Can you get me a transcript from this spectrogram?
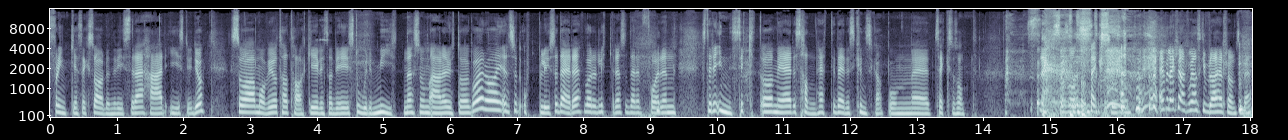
flinke seksualundervisere her i studio, så må vi jo ta tak i litt av de store mytene som er der ute og går, og opplyse dere, våre lyttere, så dere får en større innsikt og mer sannhet i deres kunnskap om eh, sex og sånt. Sex og sånt. Sex og sånt. Jeg føler jeg klarte meg ganske bra helt fram til det.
